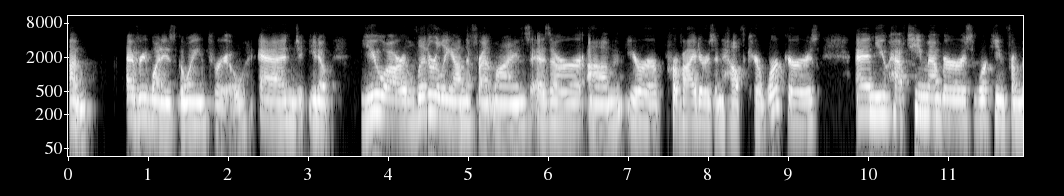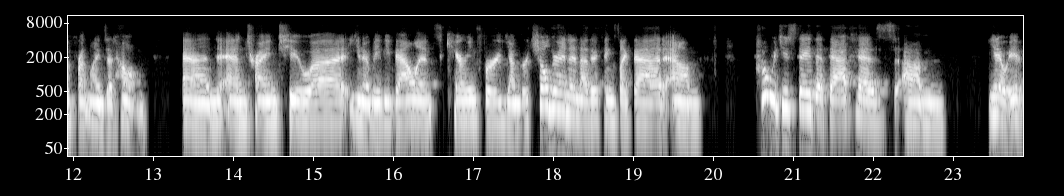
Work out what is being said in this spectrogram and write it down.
um, everyone is going through. And you know you are literally on the front lines as are um, your providers and healthcare workers, and you have team members working from the front lines at home and and trying to uh, you know maybe balance caring for younger children and other things like that. Um, how would you say that that has um, you know it,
